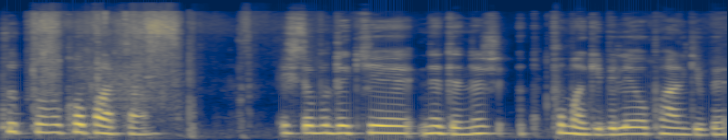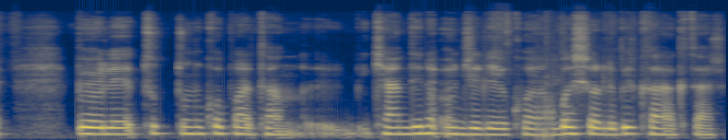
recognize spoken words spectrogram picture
Tuttuğunu kopartan işte buradaki ne denir puma gibi leopar gibi böyle tuttuğunu kopartan kendini önceliğe koyan başarılı bir karakter.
